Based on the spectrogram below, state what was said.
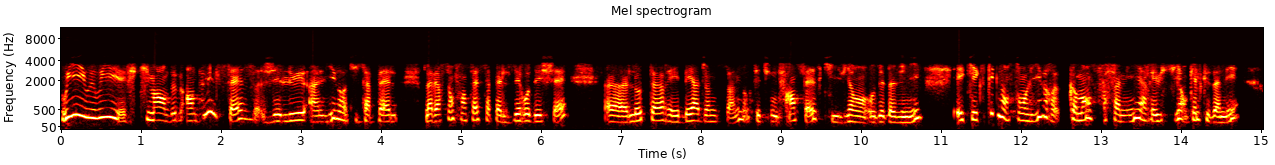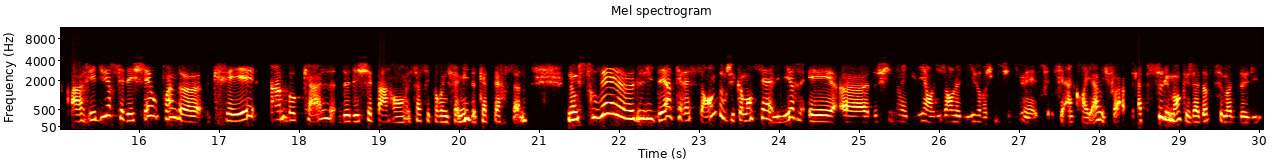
Oui, oui, oui, effectivement. En, deux- en 2016, j'ai lu un livre qui s'appelle, la version française s'appelle Zéro déchet. Euh, L'auteur est Bea Johnson, donc c'est une Française qui vit aux États-Unis et qui explique dans son livre comment sa famille a réussi en quelques années à réduire ses déchets au point de créer un bocal de déchets par an. Et ça, c'est pour une famille de quatre personnes. Donc, je trouvais euh, l'idée intéressante. Donc, j'ai commencé à lire et euh, de fil en aiguille, en lisant le livre, je me suis dit, mais c'est- incroyable, il faut absolument que j'adopte ce mode de vie.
